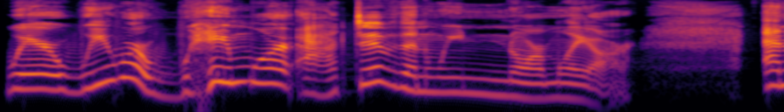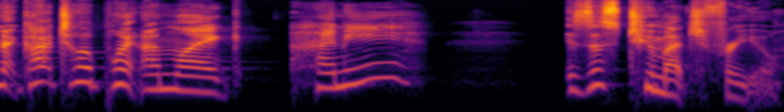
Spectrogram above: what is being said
where we were way more active than we normally are. And it got to a point I'm like, honey, is this too much for you?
